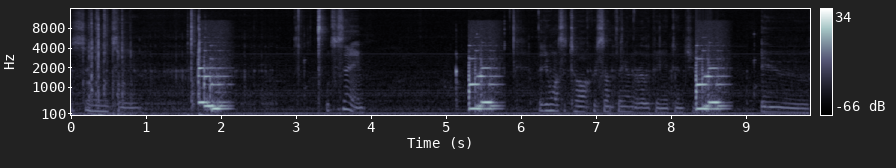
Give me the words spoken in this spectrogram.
Saying to you. What's he saying? That he wants to talk or something. I'm not really paying attention. Ooh.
